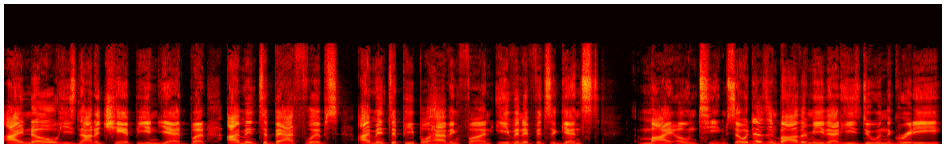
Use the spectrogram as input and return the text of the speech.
I know he's not a champion yet, but I'm into bat flips. I'm into people having fun, even if it's against my own team. So it doesn't bother me that he's doing the gritty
